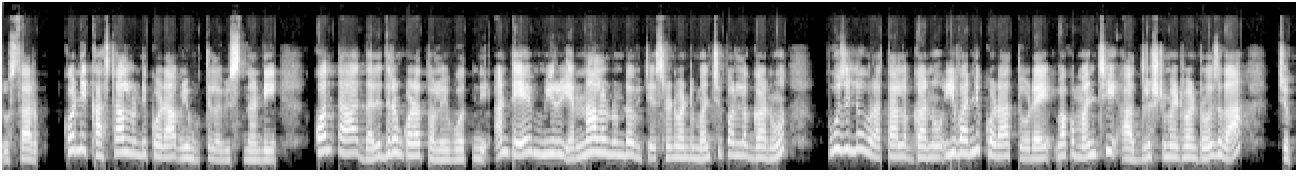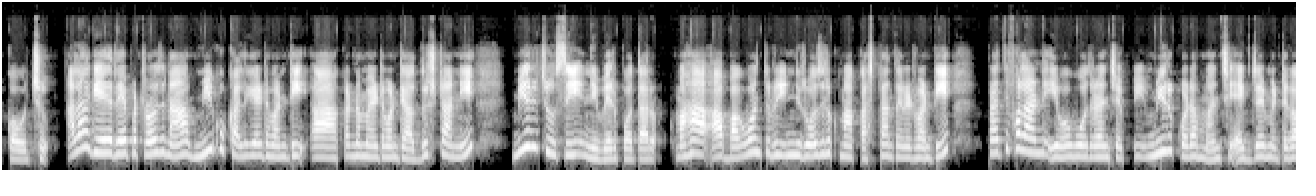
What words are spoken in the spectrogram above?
చూస్తారు. కొన్ని కష్టాల నుండి కూడా విముక్తి లభిస్తుందండి. కొంత దరిద్రం కూడా తొలగిపోతుంది. అంటే మీరు ఎన్నాళ్ళ నుండో చేసినటువంటి మంచి పనులకు గాను పూజలు వ్రతాలకు గాను ఇవన్నీ కూడా తోడై ఒక మంచి అదృష్టమైనటువంటి రోజుగా చెప్పుకోవచ్చు. అలాగే రేపటి రోజున మీకు కలిగేటువంటి ఆ అఖండమైనటువంటి అదృష్టాన్ని మీరు చూసి నివ్వేరిపోతారు. మహా ఆ భగవంతుడు ఇన్ని రోజులకు మా కష్టాంతమైనటువంటి ప్రతిఫలాన్ని ఇవ్వబోతుడని చెప్పి మీరు కూడా మంచి ఎగ్జైమెంట్గా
